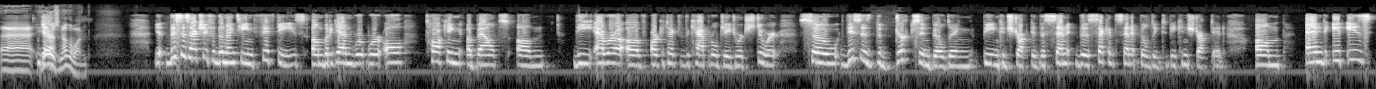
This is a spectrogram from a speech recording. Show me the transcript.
uh, here's Yeah. another one. Yeah, this is actually for the 1950s, um, but again, we're, we're all talking about um, the era of architect of the Capitol, J. George Stewart. So this is the Dirksen building being constructed, the Senate, the second Senate building to be constructed, um, and it is.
